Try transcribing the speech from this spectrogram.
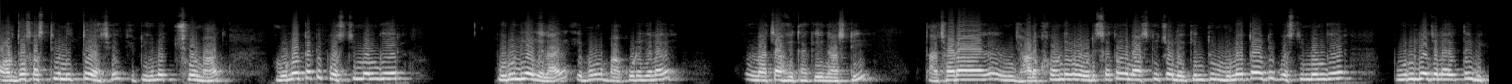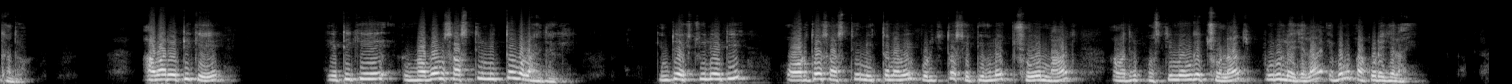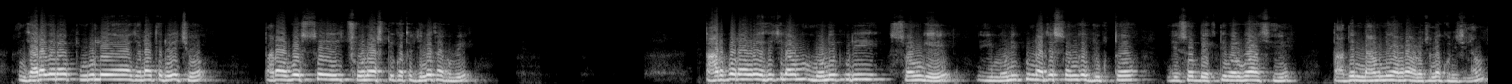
অর্ধশাস্ত্রীয় নৃত্য আছে, যেটি হলো ছৌ নাচ। মূলত পশ্চিমবঙ্গের পুরুলিয়া জেলায় এবং বাঁকুড়া জেলায় নাচা হয়ে থাকে এই নাচটি। তাছাড়া ঝাড়খণ্ড এবং ওড়িশাতেও এই নাচটি চলে, কিন্তু মূলত এটি পশ্চিমবঙ্গে পুরুলিয়া জেলাতে বিখ্যাত। আবার এটিকে এটিকে নবম শাস্ত্রীয় নৃত্য বলা হয়ে থাকে। কিন্তু অ্যাকচুয়ালি এটি অর্ধ শাস্ত্রীয় নৃত্য নামে পরিচিত। সেটি হলো ছৌ নাচ, আমাদের পশ্চিমবঙ্গের ছৌ নাচ, পুরুলিয়া জেলা এবং বাঁকুড়া জেলায়। যারা যারা পুরুলিয়া জেলাতে রয়েছে, তারা অবশ্যই এই ছৌ নাচটির কথা জেনে থাকবে। তারপর আমরা এসেছিলাম মণিপুরি সঙ্গে। এই মণিপুর নাচের সঙ্গে যুক্ত যেসব ব্যক্তিবর্গ আছে, তাদের নাম নিয়ে আমরা আলোচনা করেছিলাম।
